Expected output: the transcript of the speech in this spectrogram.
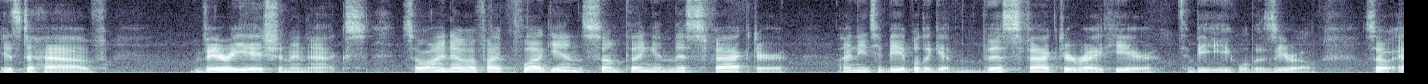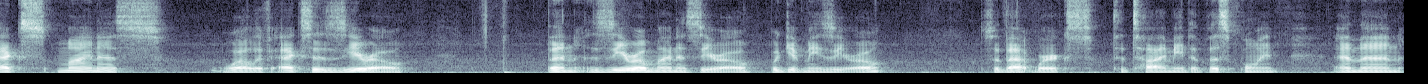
is to have variation in x. So I know if I plug in something in this factor, I need to be able to get this factor right here to be equal to 0. So x minus, well, if x is 0, then 0 minus 0 would give me 0. So that works to tie me to this point. and then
